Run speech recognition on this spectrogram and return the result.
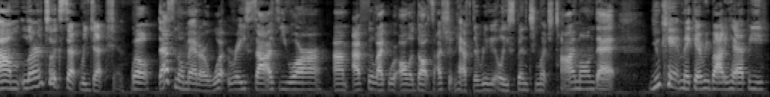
Um, learn to accept rejection. Well, that's no matter what race, size you are. Um, I feel like we're all adults. I shouldn't have to really spend too much time on that. You can't make everybody happy.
